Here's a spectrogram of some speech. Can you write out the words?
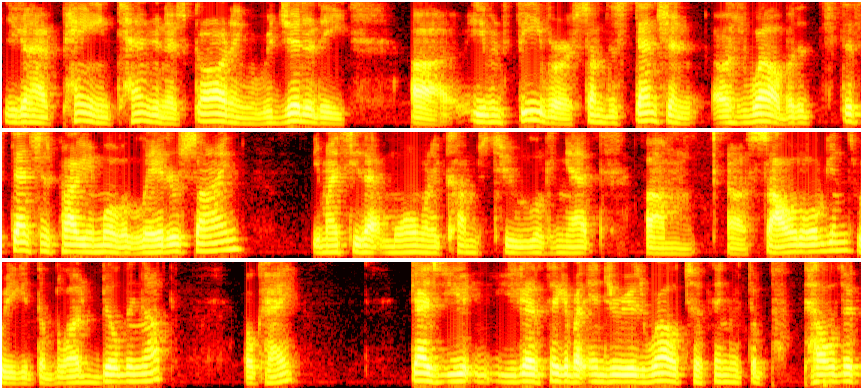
You're going to have pain, tenderness, guarding, rigidity, uh, even fever, some distension as well. But distension is probably more of a later sign. You might see that more when it comes to looking at um, uh, solid organs where you get the blood building up. Okay, guys, you you got to think about injury as well to things like the pelvic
